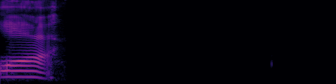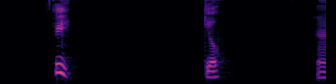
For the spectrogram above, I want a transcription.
เล็กใช่เนี่ยแหละมีเสื้เย้เฮ้ยเดี๋ยวฮะ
